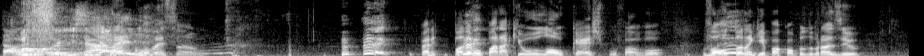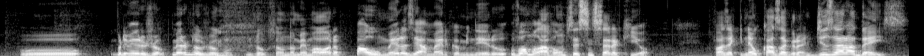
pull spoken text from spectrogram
Tá uma onda aí de É seguir a a lei. reconvenção. Pera podemos parar aqui o LOLcast, por favor? Voltando aqui pra Copa do Brasil. O primeiro jogo, primeiro jogo, jogo, jogo são na mesma hora, Palmeiras e América Mineiro. Vamos lá, vamos ser sinceros aqui, ó. Fazer que nem o Casa Grande, de 0 a 10.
